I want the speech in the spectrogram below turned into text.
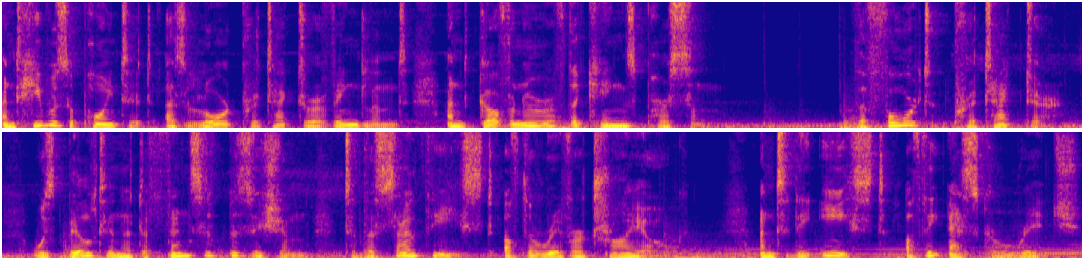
and he was appointed as Lord Protector of England and Governor of the King's person. The Fort Protector was built in a defensive position to the southeast of the River Triogue and to the east of the Esker Ridge,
